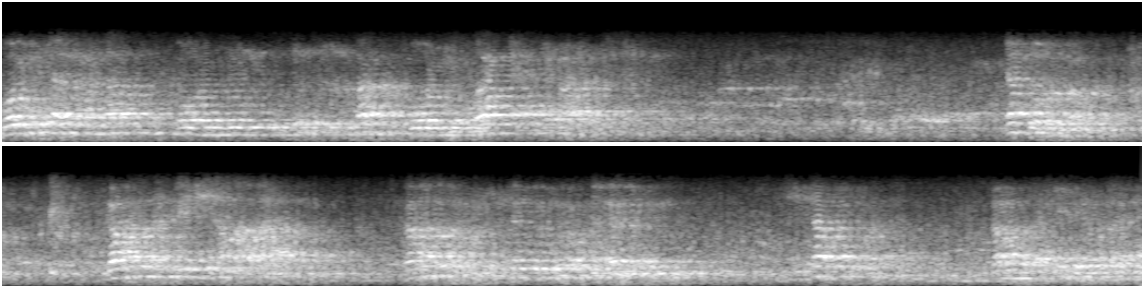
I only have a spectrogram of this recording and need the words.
Borcunda sırasında borcundan borcu varken vefat etmişler. Nasıl olur? Ramazan'ın bir ama var. Ramazan'ın sen durumu Şimdi Ramazan'ın bir Ramazan'ın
